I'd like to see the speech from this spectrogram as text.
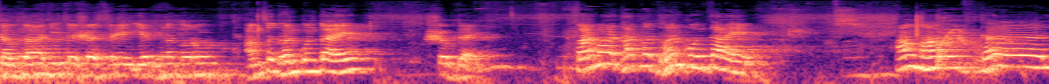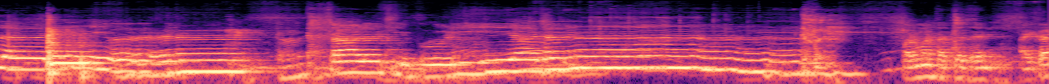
शब्दाचीच शस्त्री यत्न करू. आमचं धन कोणतं आहे? शब्द आहे. परमार्थातलं धन कोणतं आहे? आम्हा विठ्ठल जीवन टाळची पोळी धन परमार्थातलं धन ऐका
